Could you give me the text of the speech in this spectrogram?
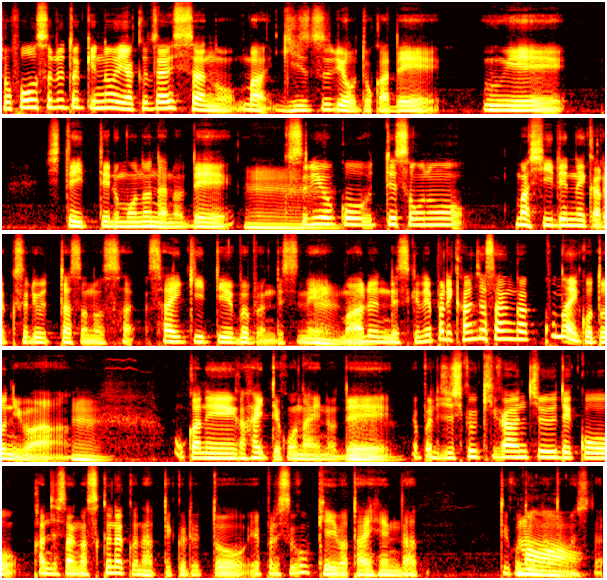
処方する時の薬剤師さんの、まあ、技術量とかで運営していってるものなのでうん。薬をこう売ってその、まあ、仕入れないから薬を売ったそのさ再起っていう部分ですね、うん。もあるんですけどやっぱり患者さんが来ないことにはうん。お金が入ってこないので、うん。やっぱり自粛期間中でこう患者さんが少なくなってくるとやっぱりすごく経営は大変だっていうことになってました。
